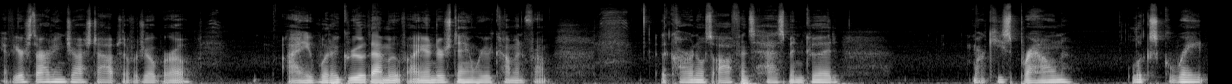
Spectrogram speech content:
If you're starting Josh Dobbs over Joe Burrow, I would agree with that move. I understand where you're coming from. The Cardinals' offense has been good. Marquise Brown looks great.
